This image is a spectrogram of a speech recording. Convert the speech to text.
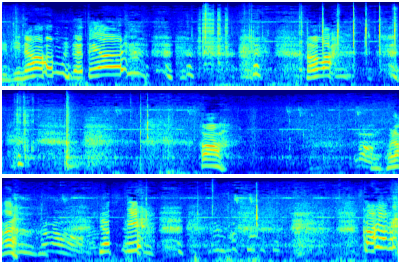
Hindi na, dati yan. Apa? Ah. Wala ka. Yot ni. Kaya ka.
